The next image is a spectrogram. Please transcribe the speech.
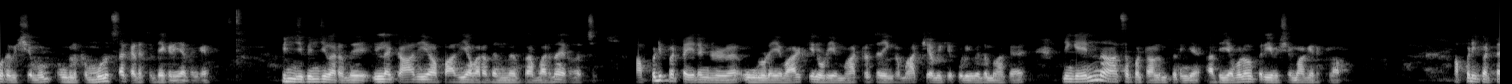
ஒரு விஷயமும் உங்களுக்கு முழுசா கிடைச்சதே கிடையாதுங்க. பிஞ்சு பிஞ்சு வர்றது இல்ல காதியா பாதியா வர்றதுன்ற மாதிரி தான் இருந்துச்சு. அப்படிப்பட்ட இடங்களில் உங்களுடைய வாழ்க்கையினுடைய மாற்றத்தை நீங்க மாற்றி அமைக்கக்கூடிய விதமாக நீங்க என்ன ஆசைப்பட்டாலும் சரிங்க அது எவ்வளவு பெரிய விஷயமாக இருக்கலாம். அப்படிப்பட்ட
